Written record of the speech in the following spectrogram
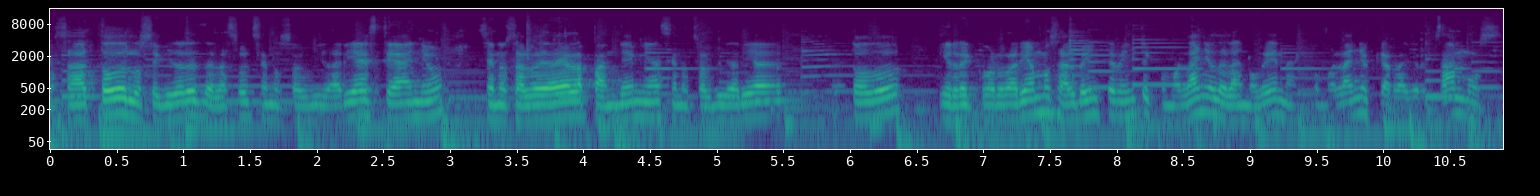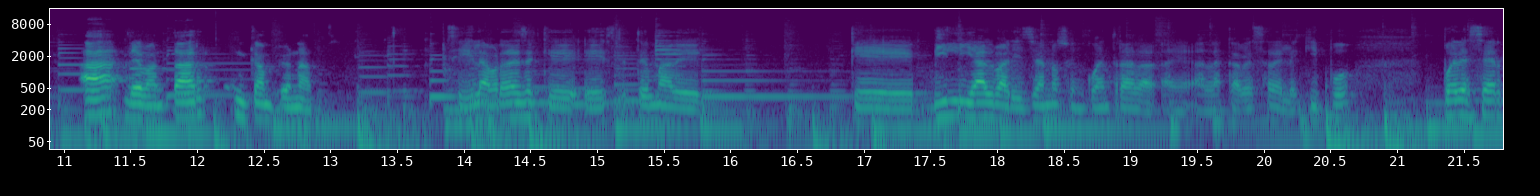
O sea, a todos los seguidores del Azul se nos olvidaría este año, se nos olvidaría la pandemia, se nos olvidaría todo y recordaríamos al 2020 como el año de la novena, como el año que regresamos a levantar un campeonato. Sí, la verdad es que este tema de que Billy Álvarez ya no se encuentra a la, cabeza del equipo puede ser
